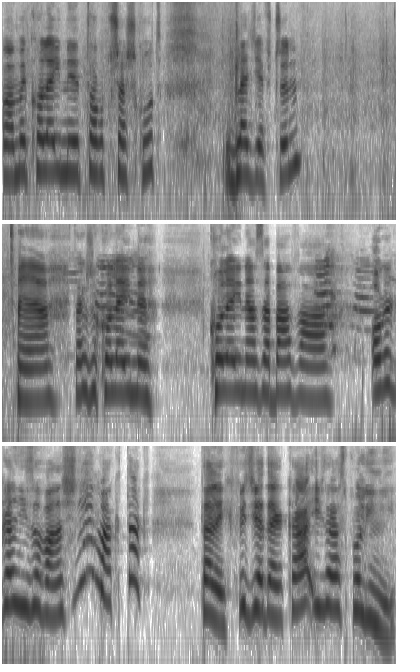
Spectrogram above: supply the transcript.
Mamy kolejny tor przeszkód dla dziewczyn. E, także kolejny, kolejna zabawa organizowana. Ślimak, tak. Dalej, chwyć wiaderka i teraz po linii.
